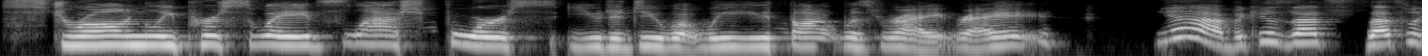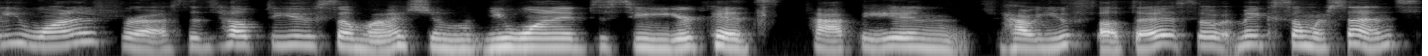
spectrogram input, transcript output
strongly persuade slash force you to do what we thought was right right? Yeah because that's that's what you wanted for us. It's helped you so much and you wanted to see your kids happy and how you felt it. So it makes so much sense.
